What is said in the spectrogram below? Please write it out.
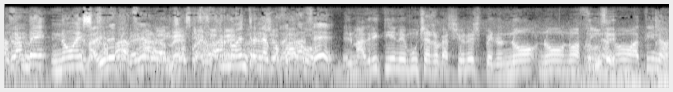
plan plan C. B no es el Madrid no hay plan C, que no entra en plan C. El Madrid tiene muchas ocasiones, pero no, no, no afina, Produce. no atina.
